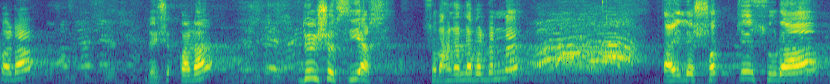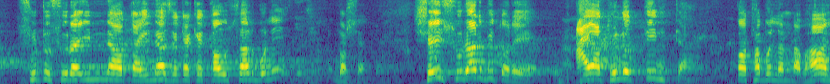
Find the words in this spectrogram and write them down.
কয়টা? দুইশো কয়টা? দুইশো ছিয়াশি। সোবাহান আল্লাহ বলবেন না? তাইলে সবচেয়ে সুরা, ছোট সুরা ইন্না তাইনা, যেটাকে কাউসার বলি, বসেন। সেই সুরার ভিতরে আয়াত হলো তিনটা। কথা বললেন না ভাই?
